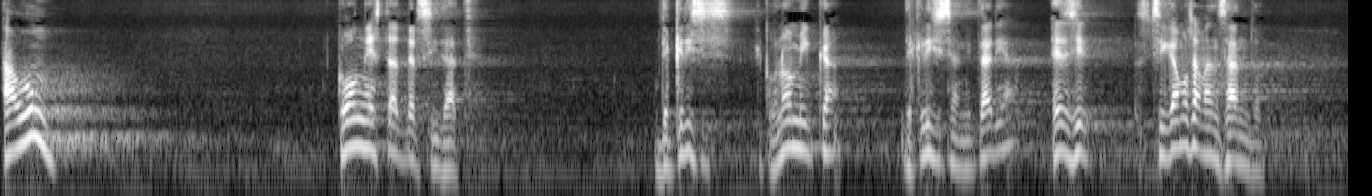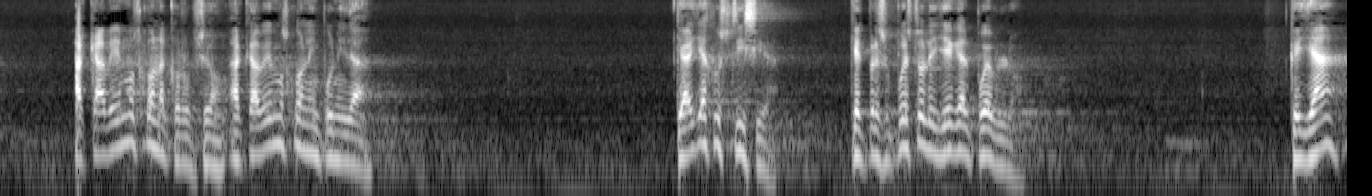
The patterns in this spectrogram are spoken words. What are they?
aún con esta adversidad de crisis económica, de crisis sanitaria, es decir, sigamos avanzando, acabemos con la corrupción, acabemos con la impunidad, que haya justicia que el presupuesto le llegue al pueblo, que ya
